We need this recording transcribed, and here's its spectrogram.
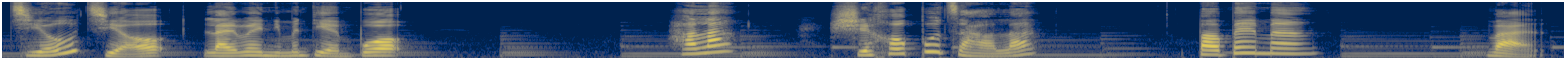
九九来为你们点播。好了，时候不早了。宝贝们，晚。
